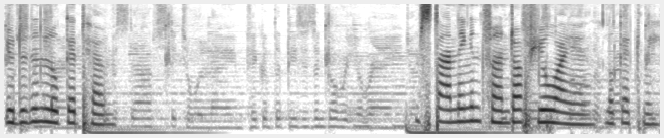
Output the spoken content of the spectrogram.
You didn't look at him. I'm standing in front of you, Ian. Look at me.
